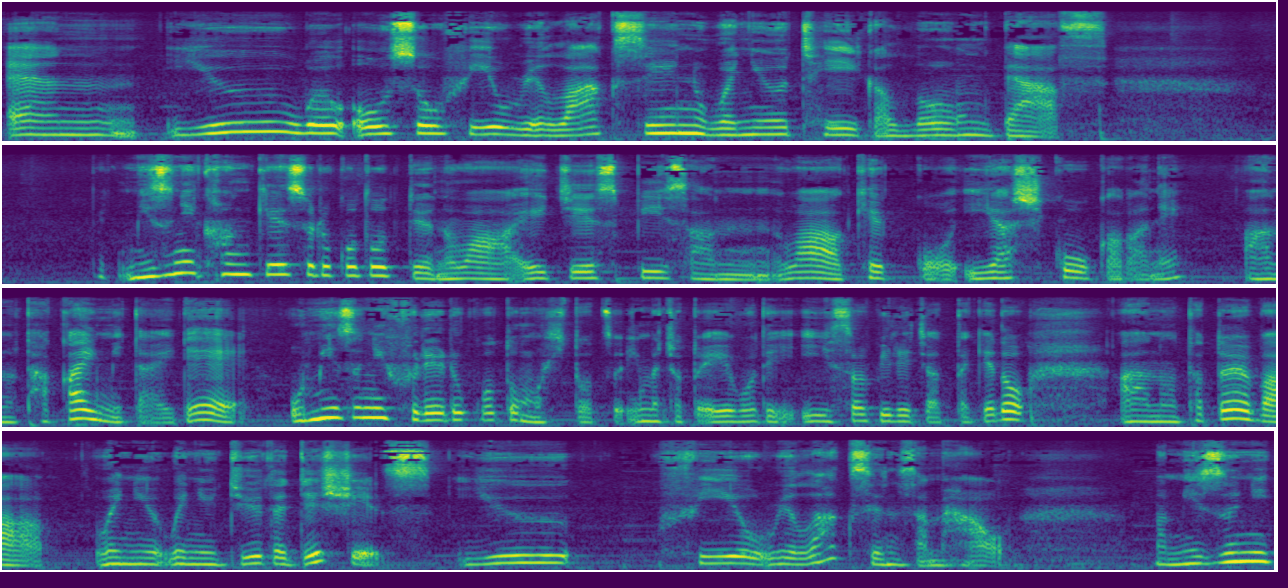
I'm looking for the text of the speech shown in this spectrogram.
and you will also feel relaxing when you take a long bath 水に関係することっていうのは HSP さんは結構癒し効果がね あの高いみたいでお水に触れることも一つ今ちょっと英語で言いそびれちゃったけどあの例えば when you, when you do the dishes you feel relaxing somehow、まあ、水に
